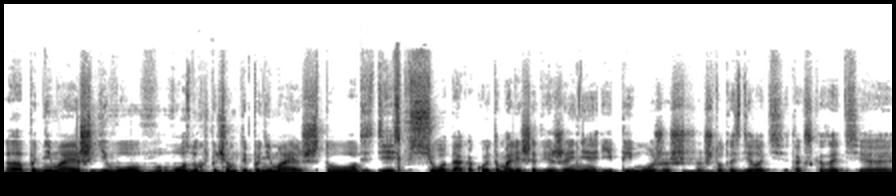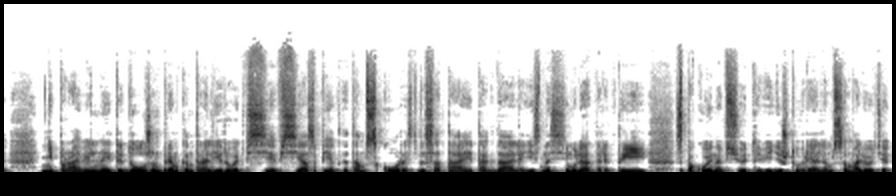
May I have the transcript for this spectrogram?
э, поднимаешь его в воздух, причем ты понимаешь, что здесь все, да, какое-то малейшее движение, и ты можешь что-то сделать, так сказать, неправильно правильно, и ты должен прям контролировать все, все аспекты, там скорость, высота и так далее. Если на симуляторе ты спокойно все это видишь, что в реальном самолете,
